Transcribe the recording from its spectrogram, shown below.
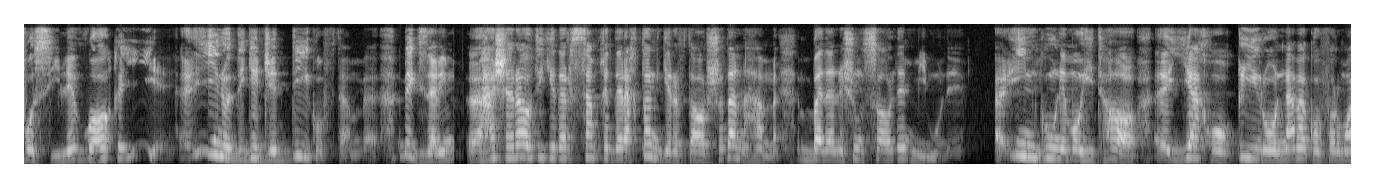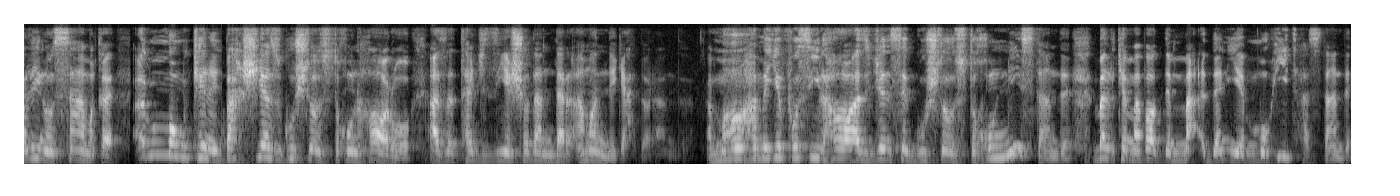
فسیل واقعیه. اینو دیگه جدی گفتم. بگذاریم حشراتی که در سمق درختان گرفتار شدن هم بدنشون سالم میمونه. این گونه محیط ها یخ و غیر و نمک و فرمالین و سمق ممکنه بخشی از گوشت و استخون ها رو از تجزیه شدن در امان نگه دارند. اما همه فسیل ها از جنس گوشت و استخون نیستند بلکه مواد معدنی محیط هستند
